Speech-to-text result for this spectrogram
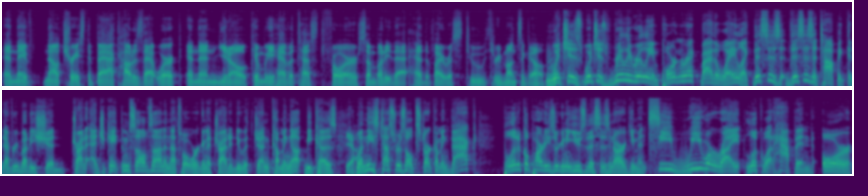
and they've now traced it back. How does that work? And then, you know, can we have a test for somebody that had the virus two, three months ago? which is which is really really important rick by the way like this is this is a topic that everybody should try to educate themselves on and that's what we're going to try to do with jen coming up because Yeah. when these test results start coming back political parties are going to use this as an argument. See we were right look what happened. Or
